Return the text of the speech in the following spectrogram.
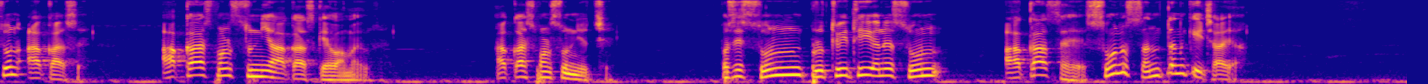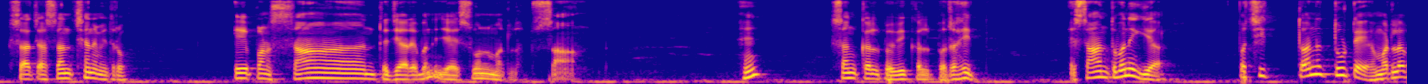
સુન આકાશ હે. આકાશ પણ શૂન્ય આકાશ કહેવામાં આવ્યું છે. આકાશ પણ શૂન્ય જ છે. પછી સુન પૃથ્વીથી અને સુન આકાશ હે સુન સંતન કી છાયા સાચા સંત છે ને મિત્રો એ પણ શાંત જ્યારે બની જાય સુન મતલબ શાંત હે સંકલ્પ વિકલ્પ રહિત એ શાંત બની ગયા પછી તન તૂટે મતલબ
